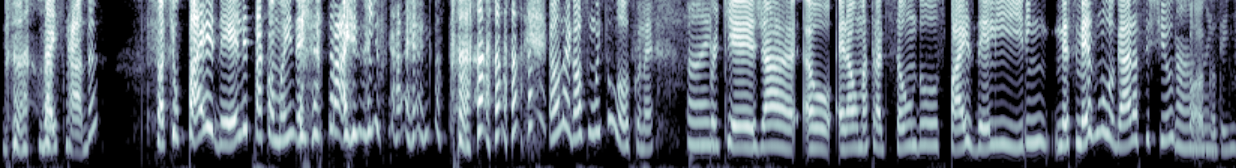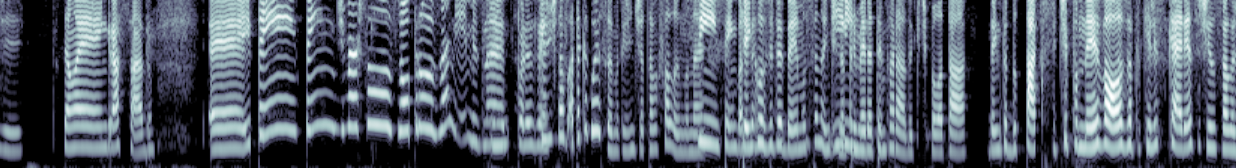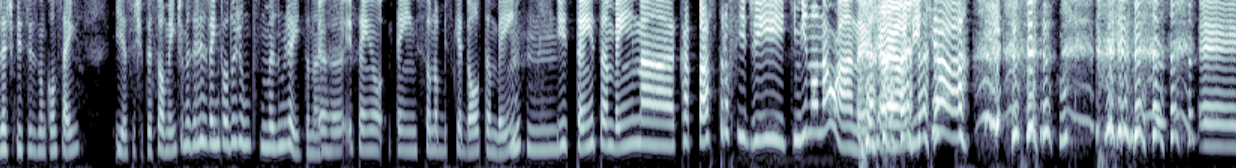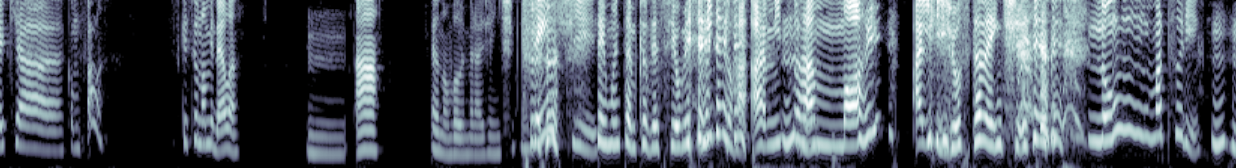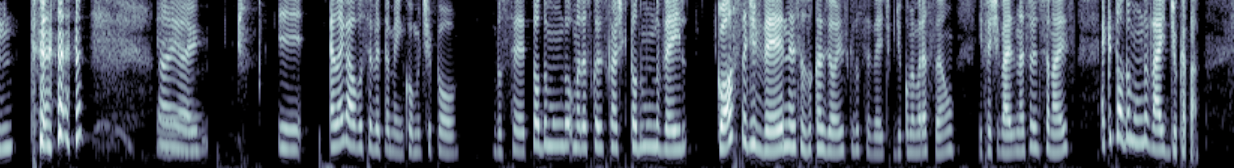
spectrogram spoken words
da escada. Só que o pai dele tá com a mãe dele atrás, eles carregam. é um negócio muito louco, né? Ai. Porque já é era uma tradição dos pais dele irem nesse mesmo lugar assistir os Ah, fogos. entendi. Então é engraçado. É, e tem, tem diversos outros animes, né? Sim, Por Que a exemplo. gente tava, até Kaguya-sama, que a gente já tava falando, né? Sim, tem Que bastante. inclusive é bem emocionante na Lindo. primeira temporada, que tipo, ela tá dentro do táxi, tipo, nervosa, porque eles querem assistir os fogos de artifício, eles não conseguem ir assistir pessoalmente, mas eles vêm todos juntos do mesmo jeito, né? Aham, E tem, tem Sonobisquedol também. Uhum. E tem também na catástrofe de Kimi no Nawa, né? Que é ali que a. é, que a. Como fala? Esqueci o nome dela. Hum, ah, eu não vou lembrar, gente. Gente! Tem muito tempo que eu vi esse filme. Mitsuha. A Mitsuha morre ali Justamente. num Matsuri. Uhum. É, Ai, ai. E é legal você ver também como, tipo, você. Todo mundo. Uma das coisas que eu acho que todo mundo vê e gosta de ver nessas ocasiões que você vê, tipo, de comemoração e festivais mais tradicionais, é que todo mundo vai de Yucatán.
